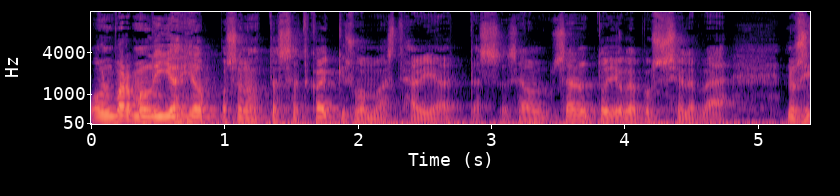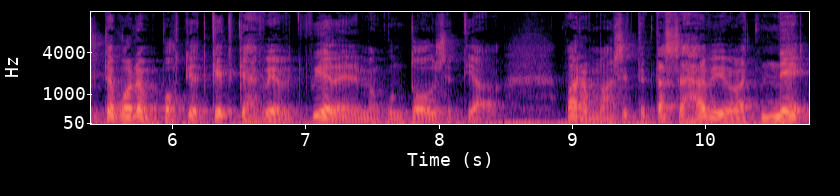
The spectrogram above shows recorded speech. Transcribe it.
on varmaan liian helppo sanoa tässä, että kaikki suomalaiset häviävät tässä. Se, on, se nyt on joka selvää. No sitten voidaan pohtia, että ketkä häviävät vielä enemmän kuin toiset. Ja varmaan sitten tässä häviävät ne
